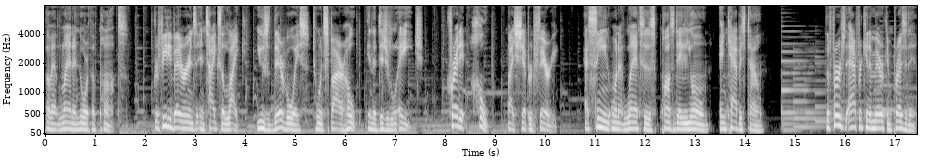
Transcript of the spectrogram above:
of Atlanta north of Ponce. Graffiti veterans and tykes alike used their voice to inspire hope in the digital age. Credit Hope by Shepard Fairey, as seen on Atlanta's Ponce de Leon and Cabbagetown. The first African American president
